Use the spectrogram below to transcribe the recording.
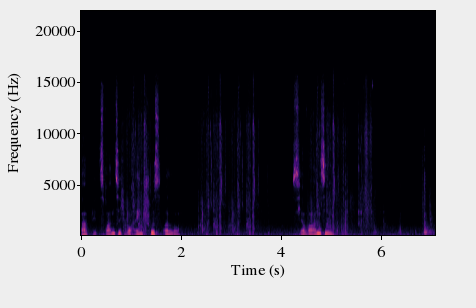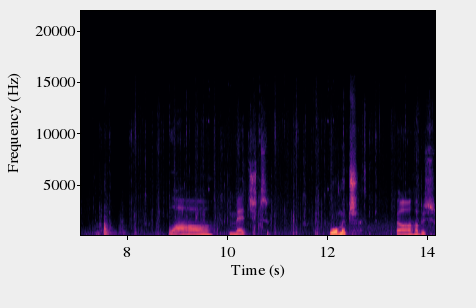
AP20, aber ein Schuss, Alter. Ist ja Wahnsinn. Wow. Matched. Warmatch. Ja, habe ich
